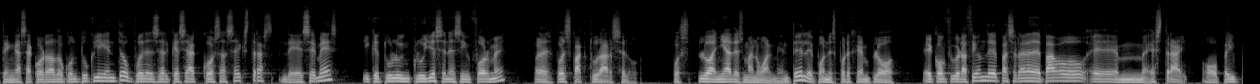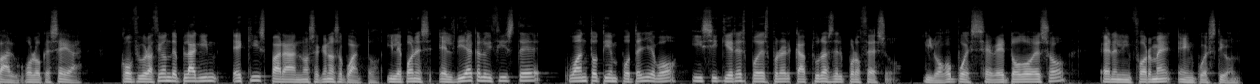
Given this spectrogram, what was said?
tengas acordado con tu cliente o puede ser que sean cosas extras de ese mes y que tú lo incluyes en ese informe para después facturárselo. Pues lo añades manualmente, le pones, por ejemplo, eh, configuración de pasarela de pago em, Stripe o PayPal o lo que sea configuración de plugin X para no sé qué, no sé cuánto. Y le pones el día que lo hiciste, cuánto tiempo te llevó y si quieres puedes poner capturas del proceso. Y luego pues se ve todo eso en el informe en cuestión.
